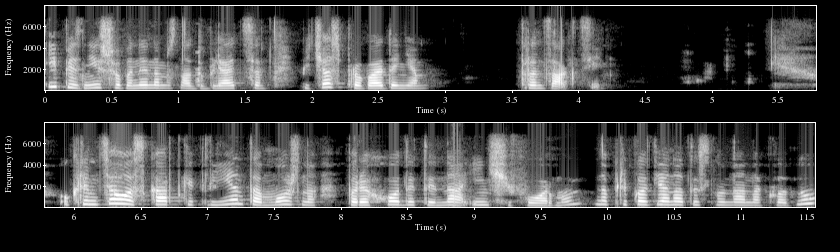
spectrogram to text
і пізніше вони нам знадобляться під час проведення транзакцій. Окрім цього, з картки клієнта можна переходити на інші форми. Наприклад, я натисну на накладну,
